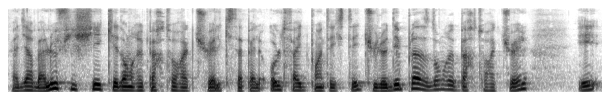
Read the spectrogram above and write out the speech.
Il va dire bah, le fichier qui est dans le répertoire actuel, qui s'appelle oldfile.txt, tu le déplaces dans le répertoire actuel et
